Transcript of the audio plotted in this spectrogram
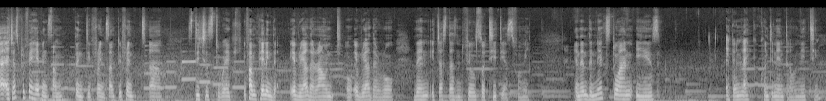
I just prefer having something different some different uh, stitches to work. If I'm purling the every other round or every other row, then it just doesn't feel so tedious for me. And then the next one is I don't like continental knitting.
